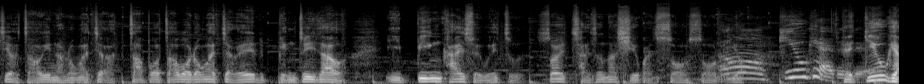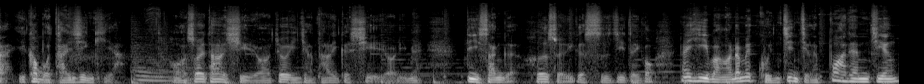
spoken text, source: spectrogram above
叫噪音啊，拢爱叫查甫查某拢爱叫个冰水澡，以冰开水为主，所以产生它血管收缩了又、哦，揪起来，嘿，揪起来，伊较无弹性去啊，嗯，哦，所以他的血流就影响他的一个血流里面。第三个喝水的一个时机，就是讲，咱希望啊，咱要困进前的半点钟，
